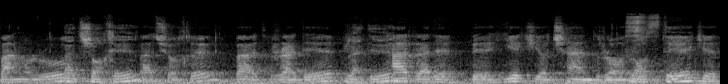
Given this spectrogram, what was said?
فرمان رو بعد شاخه بعد شاخه بعد رده رده. هر رده به یک یا چند راسته, راسته. که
